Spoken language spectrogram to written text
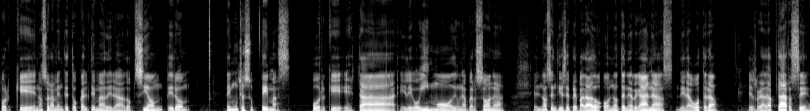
porque no solamente toca el tema de la adopción, pero hay muchos subtemas, porque está el egoísmo de una persona, el no sentirse preparado o no tener ganas de la otra, el readaptarse,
